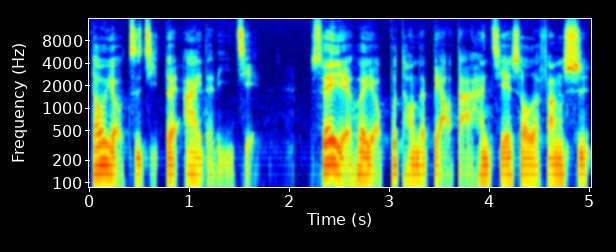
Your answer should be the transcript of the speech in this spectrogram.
都有自己对爱的理解，所以也会有不同的表达和接收的方式。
